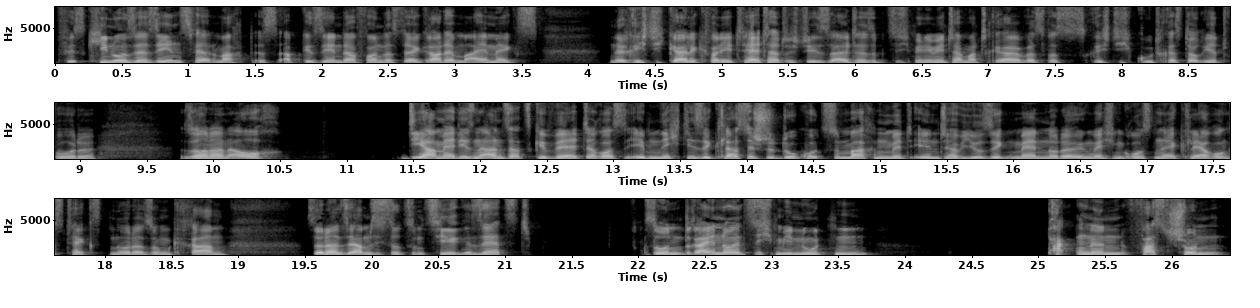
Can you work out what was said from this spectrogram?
fürs Kino sehr sehenswert macht, ist abgesehen davon, dass der gerade im IMAX eine richtig geile Qualität hat durch dieses alte 70mm Material, was, was richtig gut restauriert wurde, sondern auch, die haben ja diesen Ansatz gewählt, daraus eben nicht diese klassische Doku zu machen mit Interview-Segmenten oder irgendwelchen großen Erklärungstexten oder so einem Kram, sondern sie haben sich so zum Ziel gesetzt, so einen 93 Minuten packenden, fast schon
